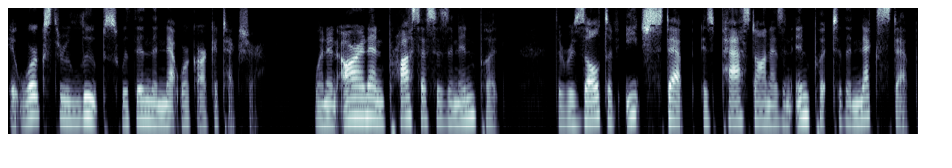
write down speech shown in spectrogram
It works through loops within the network architecture. When an RNN processes an input, the result of each step is passed on as an input to the next step,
